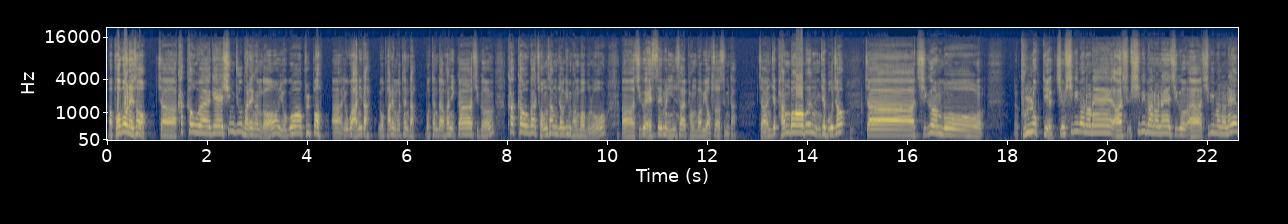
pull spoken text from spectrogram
어, 법원에서 자 카카오에게 신주 발행한 거 요거 불법. 아 요거 아니다. 요거 발행 못한다. 못한다고 하니까 지금 카카오가 정상적인 방법으로 아 지금 SM을 인수할 방법이 없어졌습니다. 자 이제 방법은 이제 뭐죠? 자 지금 뭐 블록딜. 지금 12만 원에 아 12만 원에 지금 아 12만 원에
